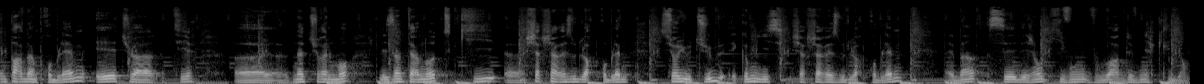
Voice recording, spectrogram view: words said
on part d'un problème et tu attires euh, naturellement les internautes qui euh, cherchent à résoudre leurs problèmes sur YouTube. Et comme ils cherchent à résoudre leurs problèmes, eh ben, c'est des gens qui vont vouloir devenir clients.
